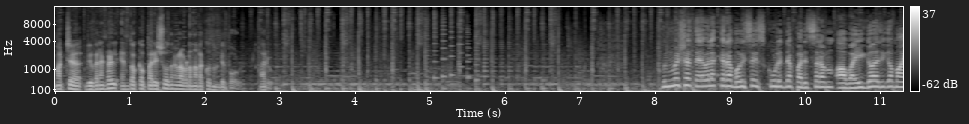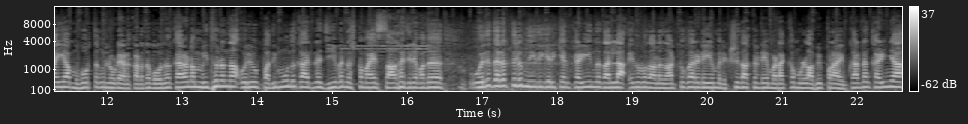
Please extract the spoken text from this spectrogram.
മറ്റ് വിവരങ്ങൾ എന്തൊക്കെ പരിശോധനകൾ അവിടെ നടക്കുന്നുണ്ട് ഇപ്പോൾ? അരുൺ. ഉന്മേഷ തേവലക്കര ബോയ്സ് ഹൈസ്കൂളിന്റെ പരിസരം വൈകാരികമായ മുഹൂർത്തങ്ങളിലൂടെയാണ് കടന്നുപോകുന്നത്. കാരണം മിഥുൻ എന്ന ഒരു പതിമൂന്നുകാരന്റെ ജീവൻ നഷ്ടമായ സാഹചര്യം അത് ഒരു തരത്തിലും നീതീകരിക്കാൻ കഴിയുന്നതല്ല എന്നുള്ളതാണ് നാട്ടുകാരുടെയും രക്ഷിതാക്കളുടെയും അടക്കമുള്ള അഭിപ്രായം. കാരണം കഴിഞ്ഞ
